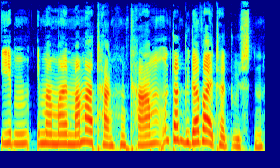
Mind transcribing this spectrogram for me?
eben immer mal Mama tanken kamen und dann wieder weiterdüsten.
